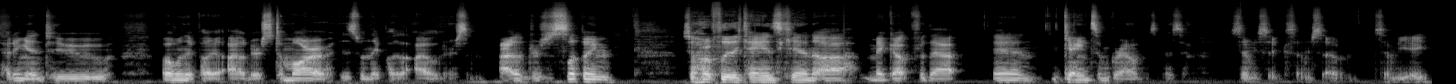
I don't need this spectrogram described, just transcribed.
heading into oh, when they play the Islanders. Tomorrow is when they play the Islanders. And Islanders are slipping, so hopefully the Canes can uh, make up for that and gain some ground. 76, 77, 78.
